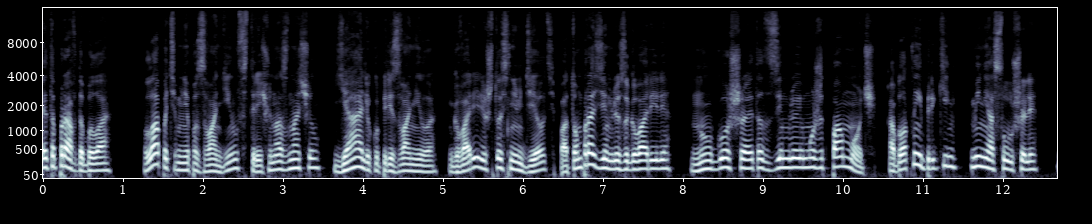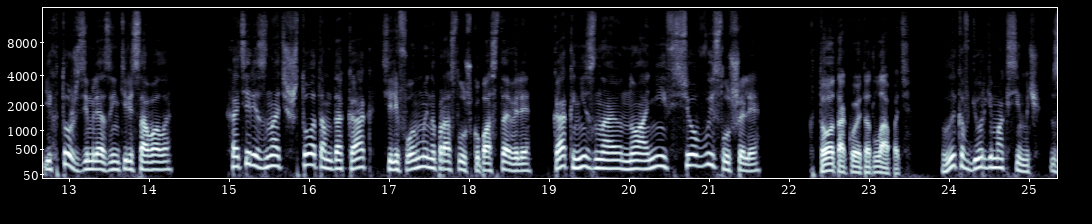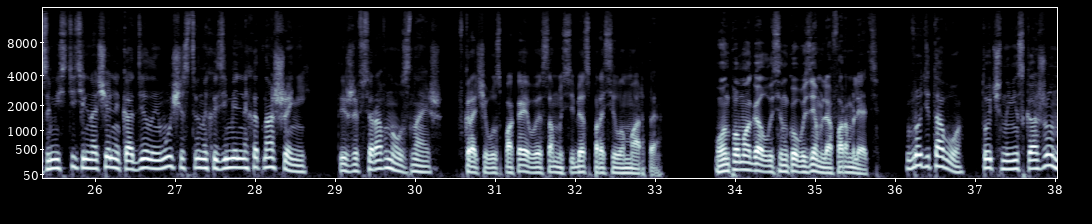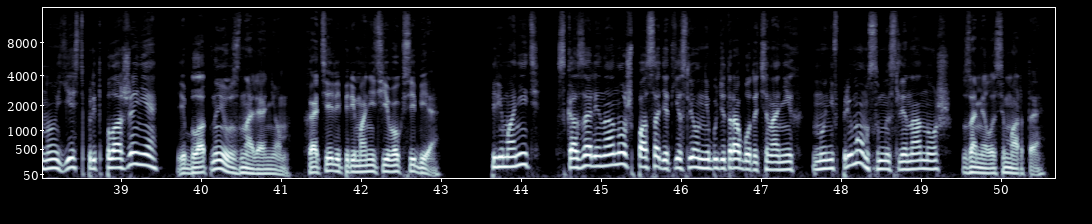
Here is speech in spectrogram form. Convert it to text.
«Это правда была. Лапоть мне позвонил, встречу назначил. Я Алику перезвонила. Говорили, что с ним делать. Потом про землю заговорили. Ну, Гоша этот с землей может помочь. А блатные, прикинь, меня слушали. Их тоже земля заинтересовала. Хотели знать, что там да как, телефон мы на прослушку поставили. Как, не знаю, но они все выслушали. Кто такой этот лапоть? Лыков Георгий Максимович, заместитель начальника отдела имущественных и земельных отношений. Ты же все равно узнаешь, вкрадчиво успокаивая саму себя, спросила Марта. Он помогал Лысенкову землю оформлять. Вроде того. Точно не скажу, но есть предположение... И блатные узнали о нем. Хотели переманить его к себе. Переманить? «Сказали, на нож посадят, если он не будет работать на них. Ну, не в прямом смысле на нож», — замялась Марта.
